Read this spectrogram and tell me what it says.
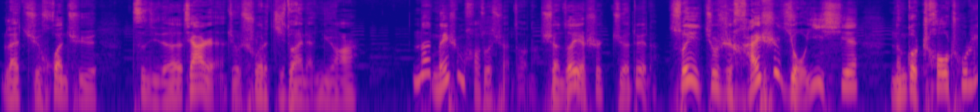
来去换取自己的家人，就说的极端一点，女儿，那没什么好做选择的，选择也是绝对的。所以就是还是有一些能够超出利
